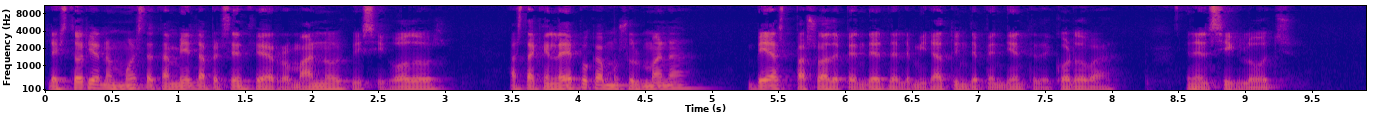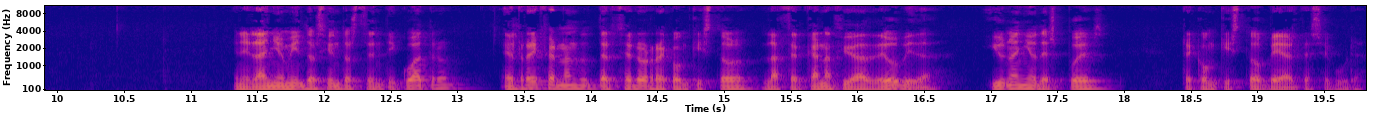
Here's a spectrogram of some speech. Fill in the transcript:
la historia nos muestra también la presencia de romanos, visigodos, hasta que en la época musulmana Beas pasó a depender del Emirato Independiente de Córdoba en el siglo VIII. En el año 1234, el rey Fernando III reconquistó la cercana ciudad de Úbeda y un año después reconquistó Beas de Segura.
